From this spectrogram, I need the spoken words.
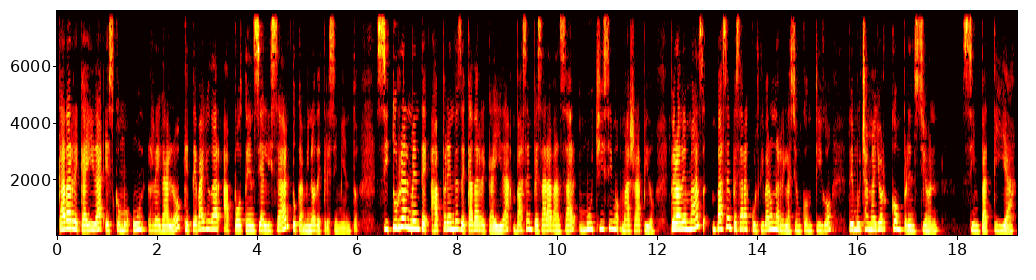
Cada recaída es como un regalo que te va a ayudar a potencializar tu camino de crecimiento. Si tú realmente aprendes de cada recaída, vas a empezar a avanzar muchísimo más rápido, pero además vas a empezar a cultivar una relación contigo de mucha mayor comprensión, simpatía,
